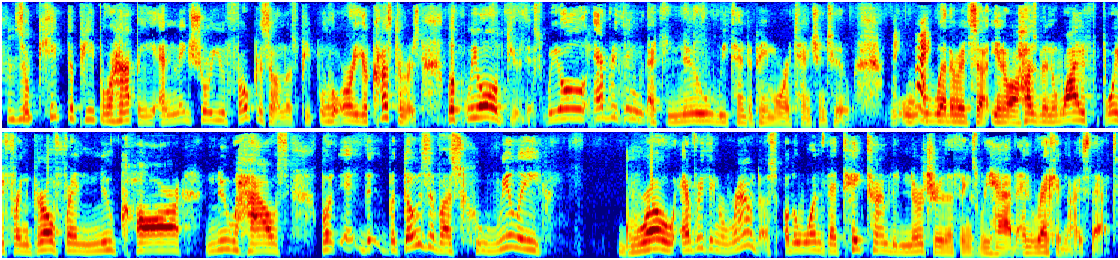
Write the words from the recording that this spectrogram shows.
Mm-hmm. So keep the people happy and make sure you focus on those people who are your customers. Look, we all do this. We all everything that's new, we tend to pay more attention to. Right. Whether it's a you know a husband, wife, boyfriend, girlfriend, new car, new house, but eh, but those of us who really grow everything around us are the ones that take time to nurture the things we have and recognize that.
